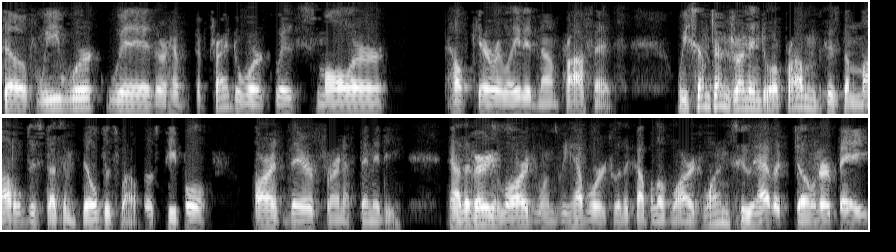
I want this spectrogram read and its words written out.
So if we work with or have, have tried to work with smaller healthcare related nonprofits, we sometimes run into a problem because the model just doesn't build as well. Those people aren't there for an affinity. Now, the very large ones, we have worked with a couple of large ones who have a donor base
